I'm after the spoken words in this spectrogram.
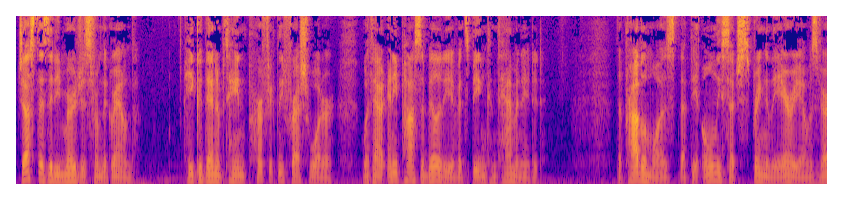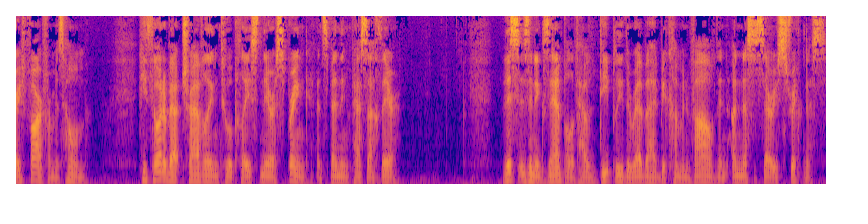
just as it emerges from the ground. He could then obtain perfectly fresh water without any possibility of its being contaminated. The problem was that the only such spring in the area was very far from his home. He thought about traveling to a place near a spring and spending Pesach there. This is an example of how deeply the Rebbe had become involved in unnecessary strictness.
